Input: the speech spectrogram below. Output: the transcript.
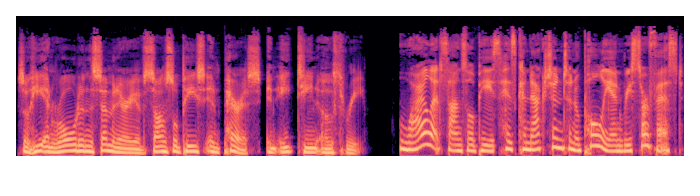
so he enrolled in the seminary of Saint Sulpice in Paris in 1803. While at Saint Sulpice, his connection to Napoleon resurfaced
